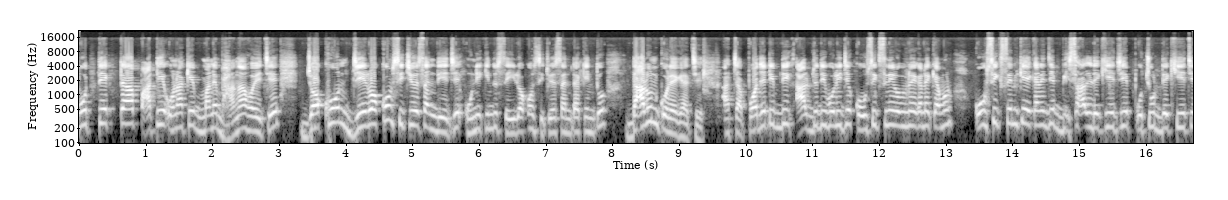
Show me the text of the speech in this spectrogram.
প্রত্যেকটা পার্টে ওনাকে মানে ভাঙা হয়েছে। যখন যে রকম সিচুয়েশান দিয়েছে, উনি কিন্তু সেই রকম সিচুয়েশানটা কিন্তু দারুণ করে গেছে। আচ্ছা পজিটিভ দিক আর যদি বলি যে কৌশিক সেনের অভিনয় এখানে কেমন? কৌশিক সেনকে এখানে যে বিশাল দেখিয়েছে, প্রচুর দেখিয়েছে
